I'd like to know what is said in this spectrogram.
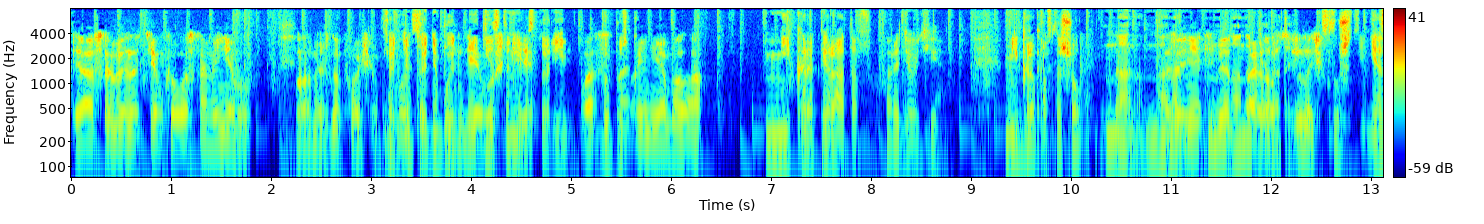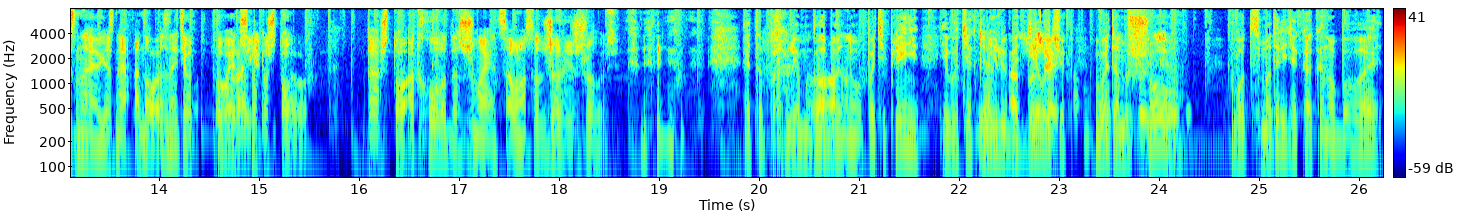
И особенно тем, кого с нами не было, между прочим. Сегодня, Вот сегодня будет девушки, единственный в истории Вас с выпуск нами не было. Микропиратов радио Ти. Микро после шоу. Нано, А нано, я тебе нано пираты. ссылочку. Слушайте, я знаю, я знаю. Оно, Вот. знаете, вот Ну, бывает что-то, что, того. да, что от холода сжимается, а у нас от жары сжалось. Это проблема Ага. глобального потепления. И вот те, кто не любит а девочек в этом шоу, вот смотрите, как оно бывает,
